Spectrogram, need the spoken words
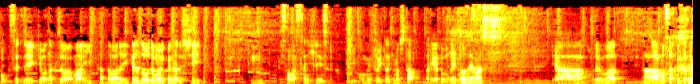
直接影響はなくては、まあ言い方悪いけどどうでもよくなるし、うん、忙しさに比例するというコメントをいただきました。ありがとうございます。ありがとうございます。いやー、これは、あー生作戦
